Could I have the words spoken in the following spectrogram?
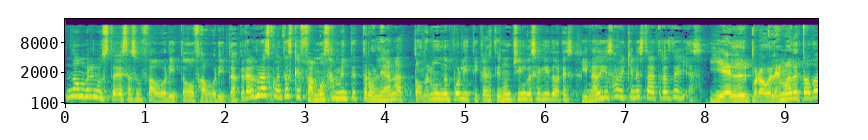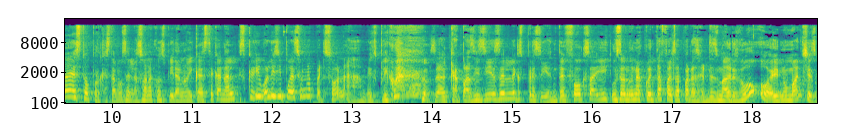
Nombren ustedes a su favorito o favorita, pero algunas cuentas que famosamente trolean a todo el mundo en política, que tiene un chingo de seguidores y nadie sabe quién está detrás de ellas. Y el problema de todo esto, porque estamos en la zona conspiranoica de este canal, es que igual y si puede ser una persona. Me explico. o sea, capaz y si es el expresidente Fox ahí usando una cuenta falsa para hacer desmadres. Oh, no manches.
